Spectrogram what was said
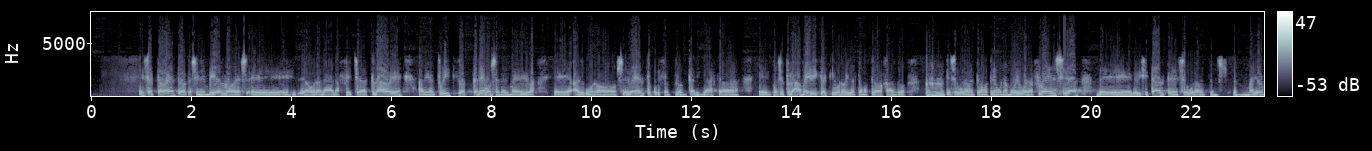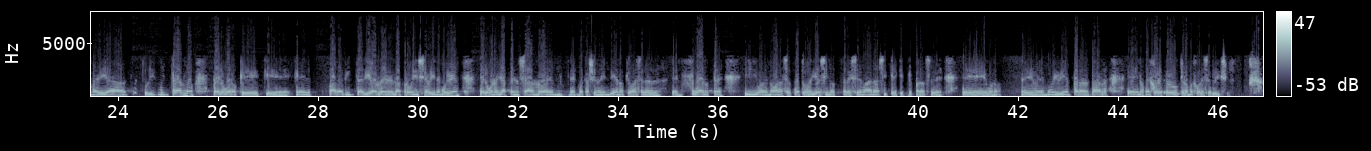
Exactamente, vacación de invierno es eh, ahora la, fecha clave a nivel turístico. Tenemos en el medio eh, algunos eventos, por ejemplo en Calingasta el concierto de las Américas, que bueno, ya estamos trabajando, que seguramente vamos a tener una muy buena afluencia de, visitantes, seguramente en, mayor medida turismo interno, pero bueno, que, que, que para el interior de la provincia viene muy bien, pero bueno, ya pensando en, vacaciones de invierno, que va a ser el, fuerte, y bueno, no van a ser cuatro días, sino tres semanas, así que hay que prepararse, eh, bueno, eh, muy bien para dar eh, los mejores productos y los mejores servicios.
